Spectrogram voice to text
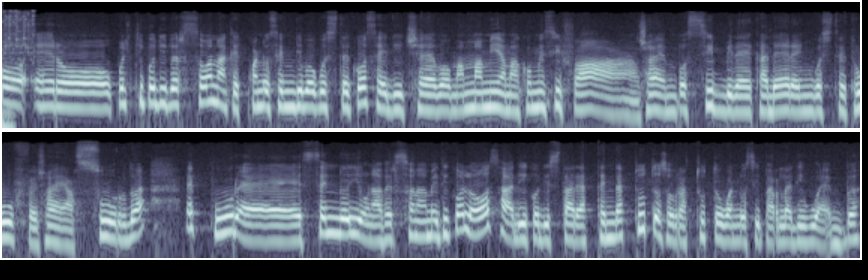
Io ero quel tipo di persona che quando sentivo queste cose dicevo mamma mia ma come si fa, cioè è impossibile cadere in queste truffe, cioè è assurdo, eh? eppure essendo io una persona meticolosa dico di stare attenta a tutto, soprattutto quando si parla di web.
